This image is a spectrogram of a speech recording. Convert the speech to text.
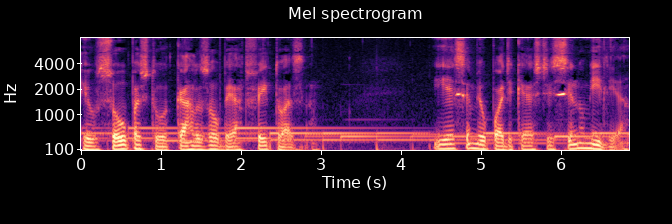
Eu sou o pastor Carlos Alberto Feitosa. E esse é meu podcast Sinomília.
